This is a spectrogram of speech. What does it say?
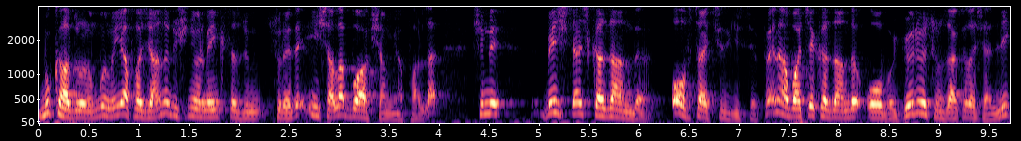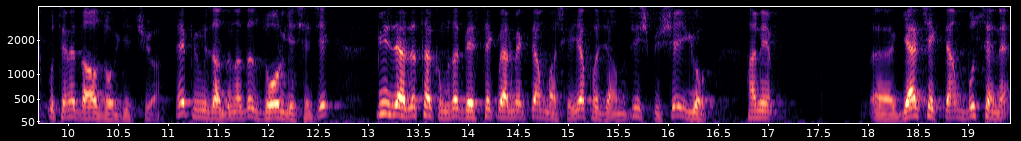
bu kadronun bunu yapacağını düşünüyorum en kısa sürede. İnşallah bu akşam yaparlar. Şimdi Beşiktaş kazandı. Offside çizgisi. Fenerbahçe kazandı. O bu. Görüyorsunuz arkadaşlar lig bu sene daha zor geçiyor. Hepimiz adına da zor geçecek. Bizler de takımımıza destek vermekten başka yapacağımız hiçbir şey yok. Hani e, gerçekten bu sene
